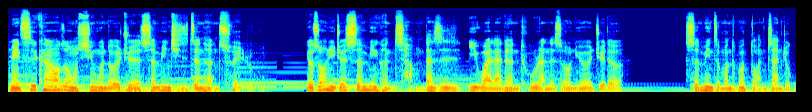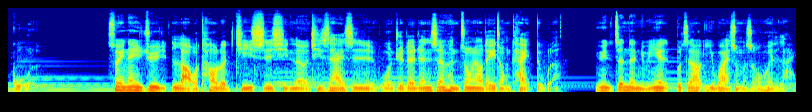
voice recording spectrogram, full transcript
每次看到这种新闻，都会觉得生命其实真的很脆弱。有时候你觉得生命很长，但是意外来得很突然的时候，你会觉得生命怎么这么短暂就过了。所以那一句老套的“及时行乐”，其实还是我觉得人生很重要的一种态度啦。因为真的你们也不知道意外什么时候会来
